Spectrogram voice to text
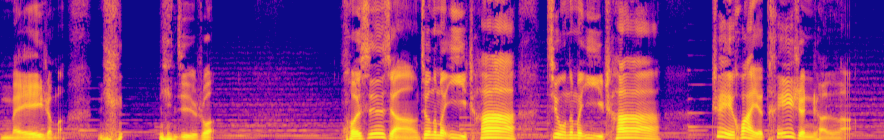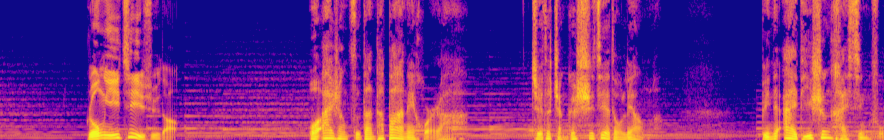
没什么。您，您继续说。我心想，就那么一插，就那么一插，这话也忒深沉了。容易继续道。我爱上子弹他爸那会儿啊，觉得整个世界都亮了，比那爱迪生还幸福。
